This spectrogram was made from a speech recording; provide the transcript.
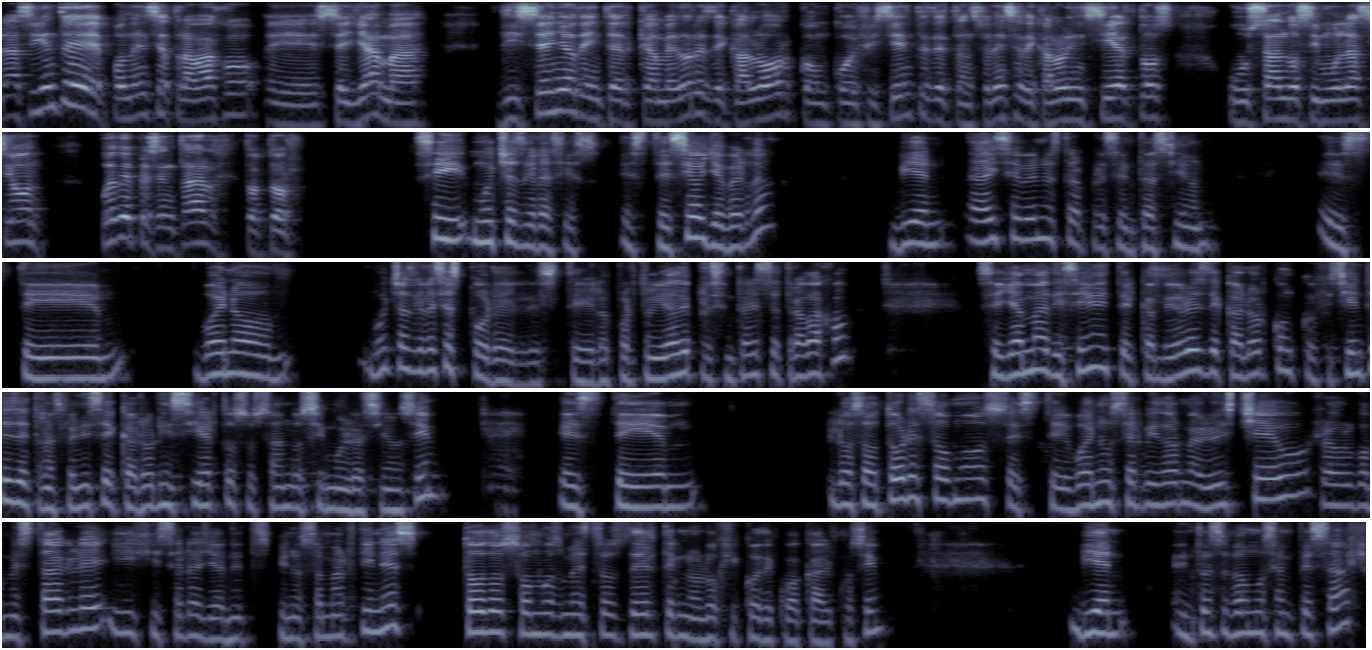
La siguiente ponencia trabajo eh, se llama Diseño de intercambiadores de calor con coeficientes de transferencia de calor inciertos usando simulación. ¿Puede presentar, doctor? Sí, muchas gracias. Este, se oye, ¿verdad? Bien, ahí se ve nuestra presentación. Este, bueno, muchas gracias por el, este, la oportunidad de presentar este trabajo se llama diseño de intercambiadores de calor con coeficientes de transferencia de calor inciertos usando simulación, ¿sí? Este, los autores somos, este, bueno, un servidor, Mario Cheu, Raúl Gómez Tagle y Gisela Janet Espinosa Martínez. Todos somos maestros del Tecnológico de Coacalco, ¿sí? Bien, entonces vamos a empezar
